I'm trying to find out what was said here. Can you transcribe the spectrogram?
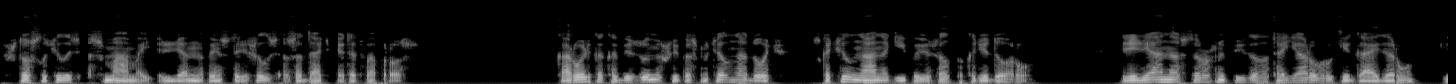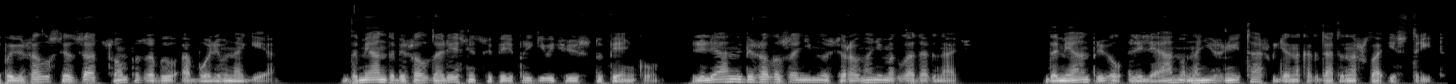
Что случилось с мамой? Лилиан наконец-то решилась задать этот вопрос. Король, как обезумевший, посмотрел на дочь, вскочил на ноги и побежал по коридору. Лилиана осторожно передала Таяру в руки Гайдеру и побежала вслед за отцом, позабыв о боли в ноге. Дамиан добежал до лестницы, перепрыгивая через ступеньку. Лилиана бежала за ним, но все равно не могла догнать. Дамиан привел Лилиану на нижний этаж, где она когда-то нашла Истрит.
